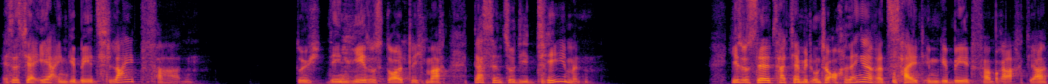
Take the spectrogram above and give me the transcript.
es ist ja eher ein Gebetsleitfaden, durch den Jesus deutlich macht, das sind so die Themen. Jesus selbst hat ja mitunter auch längere Zeit im Gebet verbracht. Ja?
